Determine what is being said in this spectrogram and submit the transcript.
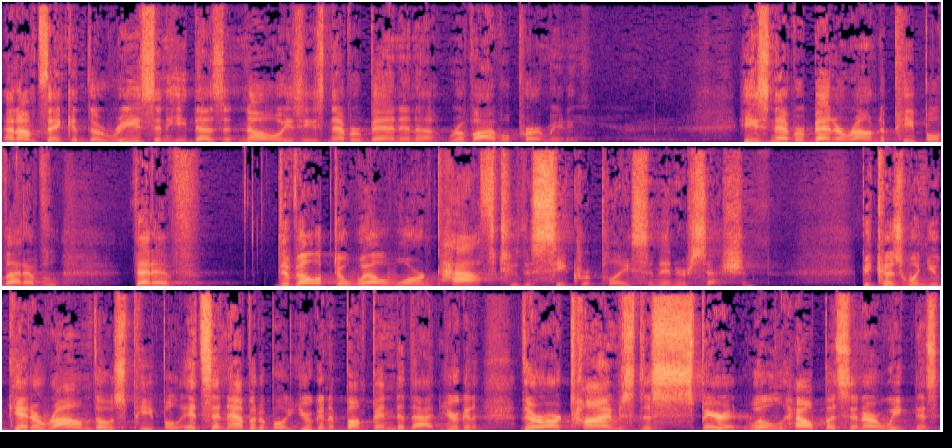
And I'm thinking the reason he doesn't know is he's never been in a revival prayer meeting. He's never been around a people that have, that have developed a well worn path to the secret place in intercession. Because when you get around those people, it's inevitable. You're going to bump into that. You're going to, there are times the Spirit will help us in our weakness.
